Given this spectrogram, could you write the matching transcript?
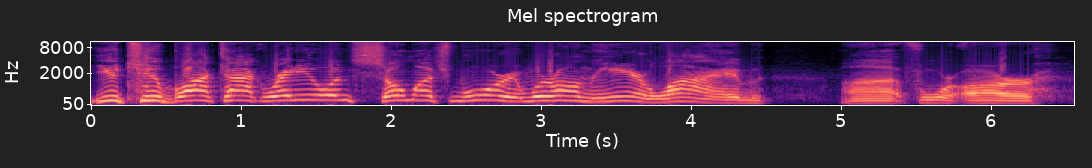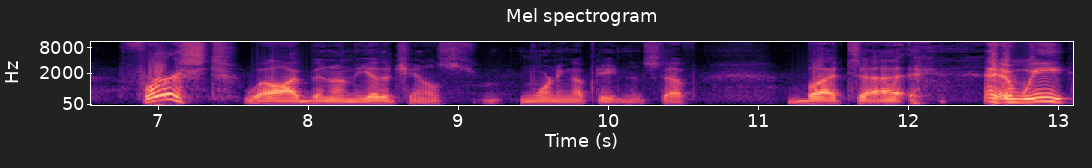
YouTube, Blog Talk Radio, and so much more. We're on the air live uh, for our first, well, I've been on the other channels, morning updating and stuff, but uh, we,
